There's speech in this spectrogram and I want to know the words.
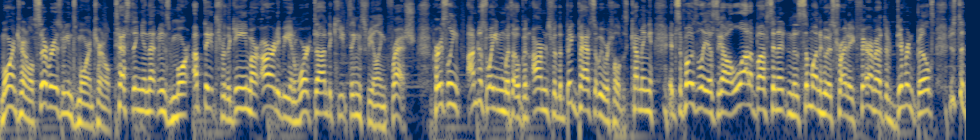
More internal servers means more internal testing, and that means more updates for the game are already being worked on to keep things feeling fresh. Personally, I'm just waiting with open arms for the big patch that we were told is coming. It supposedly has got a lot of buffs in it, and as someone who has tried a fair amount of different builds just to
